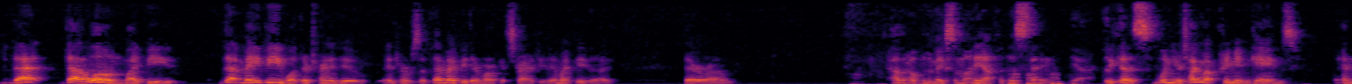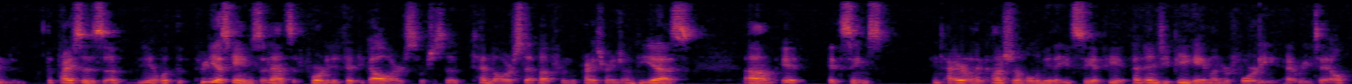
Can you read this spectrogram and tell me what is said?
that that alone might be that may be what they're trying to do in terms of that might be their market strategy. That might be the their um, how they're hoping to make some money off of this thing. Yeah. Because when you're talking about premium games and the prices of you know what the 3DS games announced at forty to fifty dollars, which is a ten dollar step up from the price range on DS, um, it it seems entirely unconscionable to me that you'd see a P, an NGP game under forty at retail.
